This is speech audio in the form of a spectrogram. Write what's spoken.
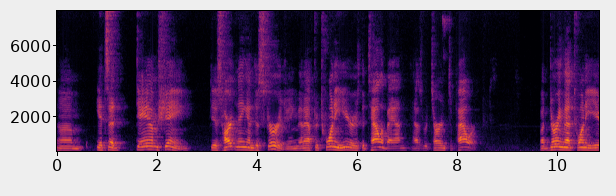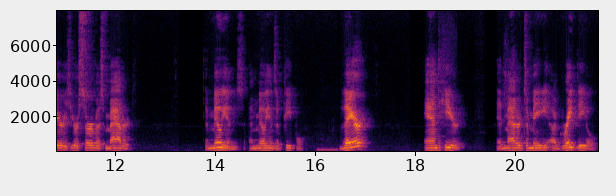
Um, it's a damn shame, disheartening, and discouraging that after 20 years, the Taliban has returned to power. But during that 20 years, your service mattered to millions and millions of people there and here. It mattered to me a great deal.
